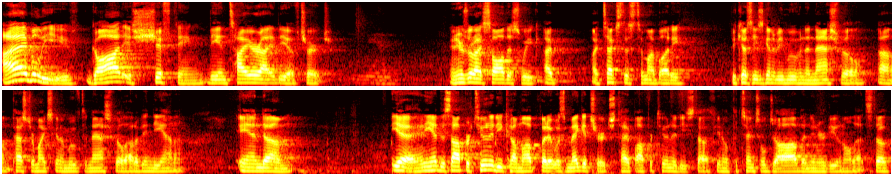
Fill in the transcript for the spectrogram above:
I believe God is shifting the entire idea of church. And here's what I saw this week. I, I text this to my buddy because he's going to be moving to Nashville. Um, Pastor Mike's going to move to Nashville out of Indiana. And um, yeah, and he had this opportunity come up, but it was megachurch type opportunity stuff, you know, potential job and interview and all that stuff.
